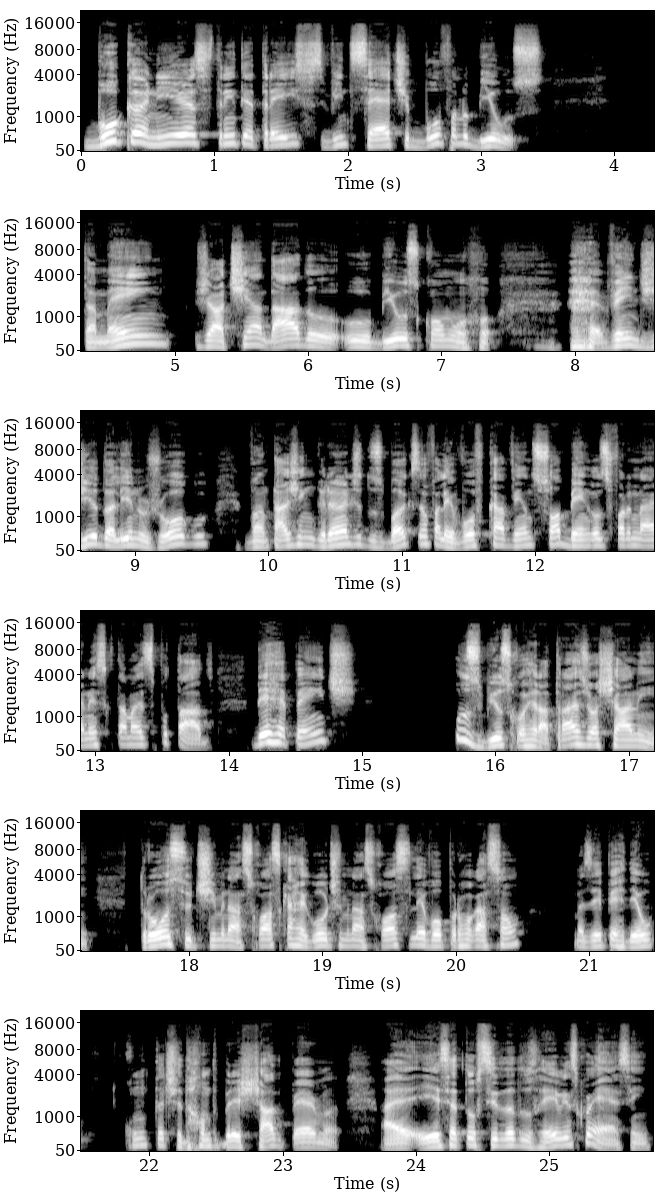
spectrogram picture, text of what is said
Buccaneers 33, 27, Buffalo Bills. Também já tinha dado o Bills como é, vendido ali no jogo, vantagem grande dos Bucks. Eu falei, vou ficar vendo só Bengals e 49ers que tá mais disputado. De repente, os Bills correram atrás, Josh Allen trouxe o time nas costas, carregou o time nas costas, levou a prorrogação, mas aí perdeu com um touchdown do Brechado Perman. Esse a torcida dos Ravens conhece, hein?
